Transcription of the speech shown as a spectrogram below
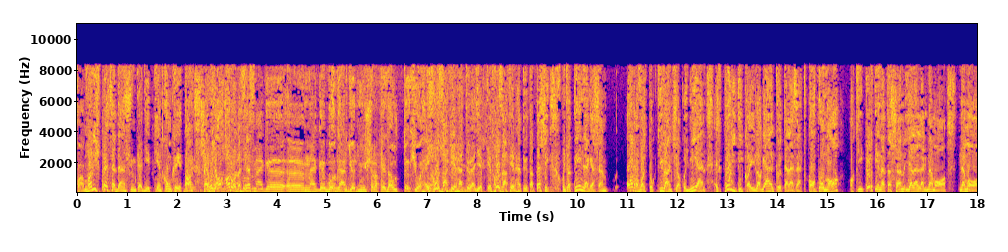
van. van is precedensünk egyébként konkrétan. De, mert hogy arról beszélsz... Meg, meg Bolgár György műsora például tök jó hely. És hozzáférhető egyébként, hozzáférhető. Tehát tessék, hogyha ténylegesen arra vagytok kíváncsiak, hogy milyen egy politikailag elkötelezett katona, aki történetesen jelenleg nem a, nem a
